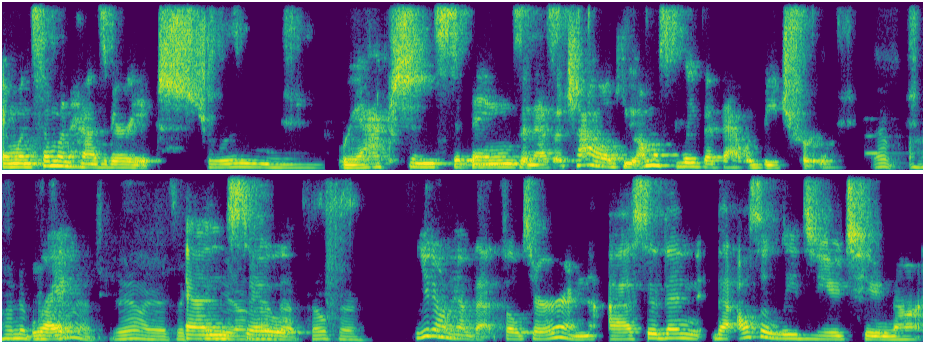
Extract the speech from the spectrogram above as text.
And when someone has very extreme reactions to things, and as a child, you almost believe that that would be true. Yep, a hundred Right? percent. Yeah, as a kid, And you don't have that filter. you don't have that filter and uh, so then that also leads you to not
